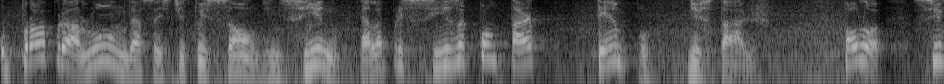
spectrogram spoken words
o próprio aluno dessa instituição de ensino, ela precisa contar tempo de estágio. Paulo, se,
